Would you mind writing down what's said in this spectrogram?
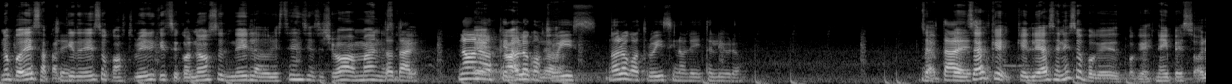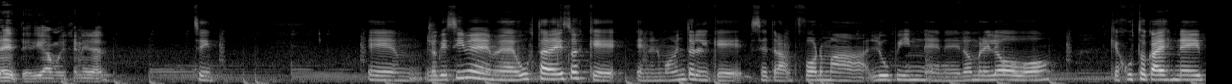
no podés a partir Sí. de eso construir que se conocen de la adolescencia, se llevaban mal, no sé Total. qué. No, no, Eh, es que no lo no. construís. No lo construís si no leíste el libro. O sea, está pensás que, que le hacen eso porque, porque Snape es sorete, digamos, en general. Sí. Eh, lo que sí me, me gusta de eso es que en el momento en el que se transforma Lupin en el hombre lobo, que justo cae Snape,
